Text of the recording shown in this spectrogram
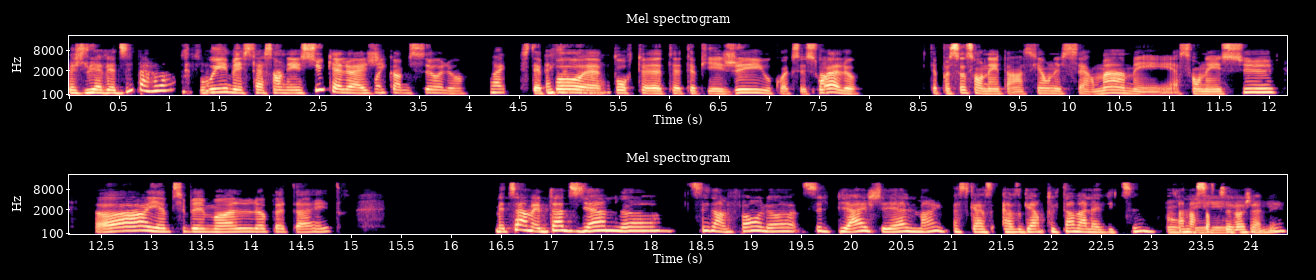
Mais je lui avais dit, par là. oui, mais c'est à son insu qu'elle a agi comme ça, là. Oui. C'était pas euh, pour te, te, piéger ou quoi que ce soit, là. C'était pas ça son intention nécessairement, mais à son insu, ah, il y a un petit bémol, là, peut-être. Mais tu sais, en même temps, Diane, là, tu sais, dans le fond, là, c'est le piège, c'est elle-même, parce qu'elle se garde tout le temps dans la victime. Elle n'en sortira jamais.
